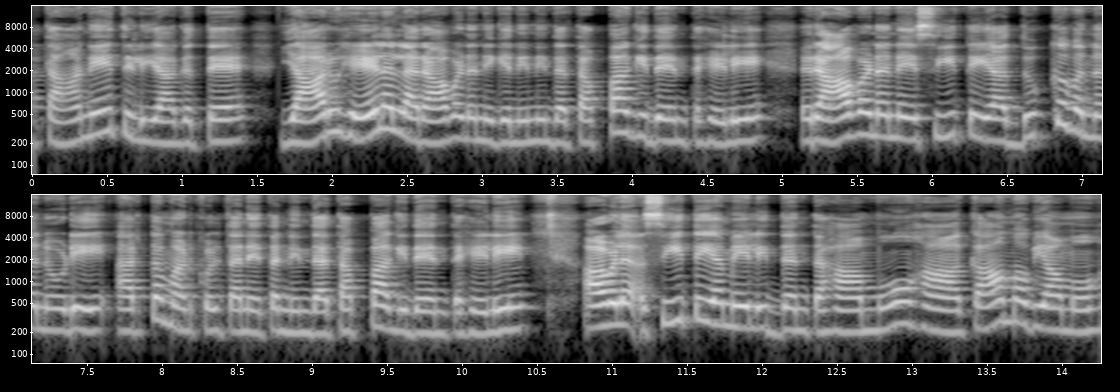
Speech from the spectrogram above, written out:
ತಾನೇ ತಿಳಿಯಾಗುತ್ತೆ. ಯಾರು ಹೇಳಲ್ಲ ರಾವಣನಿಗೆ ನಿನ್ನಿಂದ ತಪ್ಪಾಗಿದೆ ಅಂತ ಹೇಳಿ ರಾವಣನೇ ಸೀತೆಯ ದುಃಖವನ್ನು ನೋಡಿ ಅರ್ಥ ಮಾಡ್ಕೊಳ್ತಾನೆ ತನ್ನಿಂದ ತಪ್ಪಾಗಿದೆ ಅಂತ ಹೇಳಿ. ಅವಳ ಸೀತೆಯ ಮೇಲಿದ್ದಂತಹ ಮೋಹ, ಕಾಮವ್ಯಾಮೋಹ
